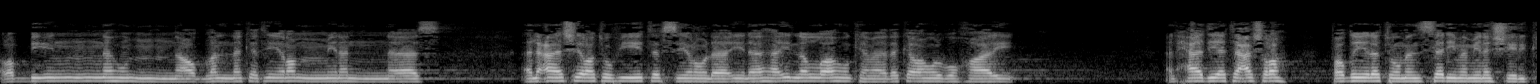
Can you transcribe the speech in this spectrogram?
رب إنهن أضللن كثيرا من الناس. العاشرة فيه تفسير لا إله إلا الله كما ذكره البخاري. الحادية عشرة فضيلة من سلم من الشرك.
